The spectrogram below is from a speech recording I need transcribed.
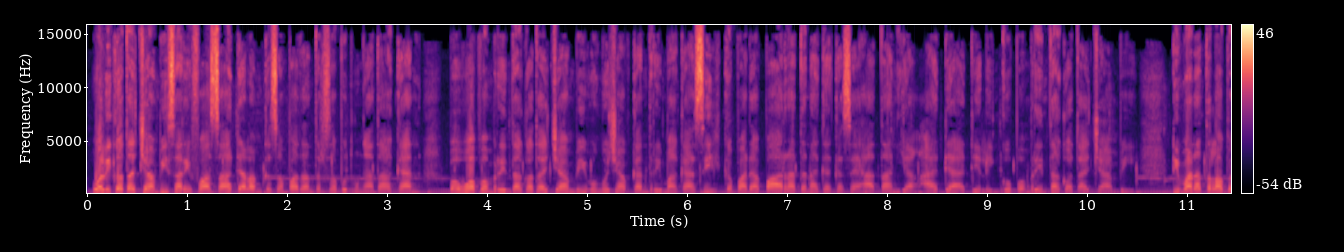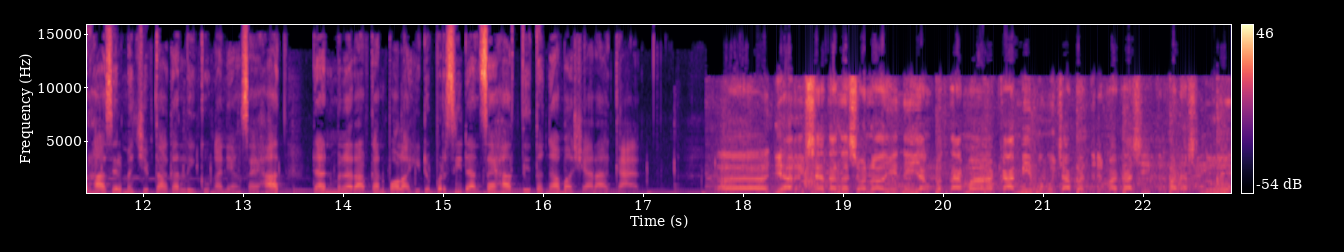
Wali Kota Jambi Sarifasa dalam kesempatan tersebut mengatakan bahwa pemerintah Kota Jambi mengucapkan terima kasih kepada para tenaga kesehatan yang ada di lingkup pemerintah Kota Jambi, di mana telah berhasil menciptakan lingkungan yang sehat dan menerapkan pola hidup bersih dan sehat di tengah masyarakat. Uh, di Hari Kesehatan Nasional ini yang pertama kami mengucapkan terima kasih kepada seluruh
